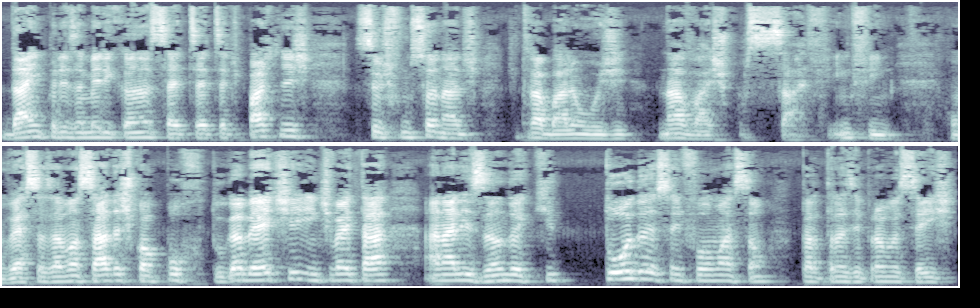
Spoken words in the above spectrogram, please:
da empresa americana 777 Partners, seus funcionários que trabalham hoje na Vasco SAF. Enfim, conversas avançadas com a Portuga Bet, a gente vai estar tá analisando aqui toda essa informação para trazer para vocês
